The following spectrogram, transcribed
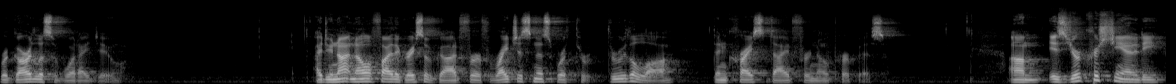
regardless of what I do. I do not nullify the grace of God, for if righteousness were th- through the law, then Christ died for no purpose. Um, is your Christianity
